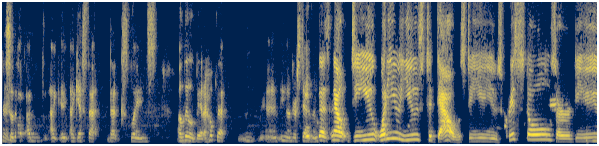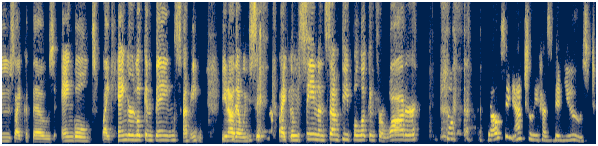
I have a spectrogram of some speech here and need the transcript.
hmm. So that um, I, I, guess that that explains a hmm. little bit. I hope that mm, you understand. It does. Now, do you what do you use to dowse? Do you use crystals or do you use like those angled like hanger looking things? I mean, you know that we've seen like we've seen in some people looking for water. so, dowsing actually has been used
